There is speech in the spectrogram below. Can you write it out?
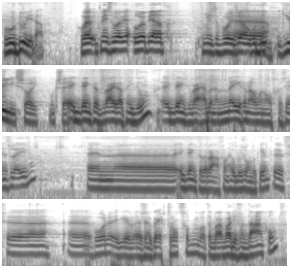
Hoe doe je dat? Hoe heb, tenminste, hoe heb, jij, hoe heb jij dat, tenminste voor jezelf, doen jullie, sorry, moet ik zeggen. Ik denk dat wij dat niet doen. Ik denk wij hebben hem meegenomen in ons gezinsleven. En eh, ik denk dat Raaf een heel bijzonder kind is eh, eh, geworden. Ik, wij zijn ook echt trots op hem, wat, waar, waar hij vandaan komt.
